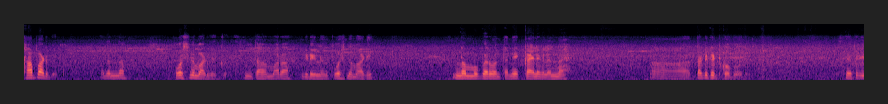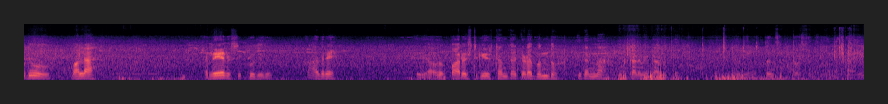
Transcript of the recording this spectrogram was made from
ಕಾಪಾಡಬೇಕು. ಅದನ್ನು ಪೋಷಣೆ ಮಾಡಬೇಕು. ಇಂತಹ ಮರ, ಗಿಡಗಳನ್ನು ಪೋಷಣೆ ಮಾಡಿ ನಮಗೆ ಬರುವಂಥ ಅನೇಕ ಕಾಯಿಲೆಗಳನ್ನು ತಡೆಗಟ್ಕೋಬೋದು. ಸ್ನೇಹಿತರೆ, ಇದು ಭಾಳ ರೇರ್ ಇದು. ಆದರೆ ಯಾವುದು ಫಾರೆಸ್ಟ್ ಗೀಸ್ಟ್ ಅಂತ ಕಡೆ ಬಂದು ಇದನ್ನು ಹುಡ್ಕಾಡಬೇಕಾಗುತ್ತೆ. ಮತ್ತೊಂದು ಸ್ವಲ್ಪ ತೋರಿಸ್ತದೆ ಒಂದು ಕಾಯಿ.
